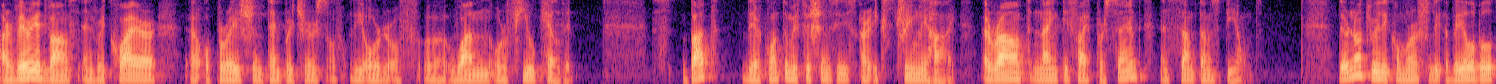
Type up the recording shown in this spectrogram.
are very advanced and require uh, operation temperatures of the order of uh, one or few Kelvin. S but their quantum efficiencies are extremely high, around 95% and sometimes beyond. They're not really commercially available,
